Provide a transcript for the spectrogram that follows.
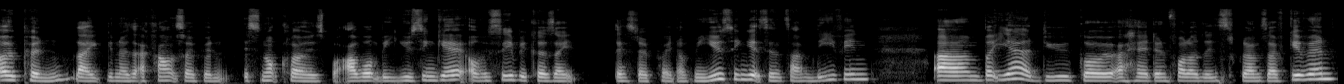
open like you know the account's open it's not closed but i won't be using it obviously because i there's no point of me using it since i'm leaving. Um but yeah do go ahead and follow the instagrams i've given.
